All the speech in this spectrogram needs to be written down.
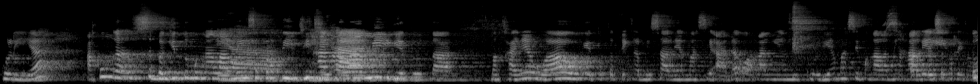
kuliah aku nggak sebegitu mengalami Ya, seperti Jihan Jihan. alami gitu ta makanya wow gitu ketika misalnya masih ada orang yang di kuliah masih mengalami hal yang seperti itu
